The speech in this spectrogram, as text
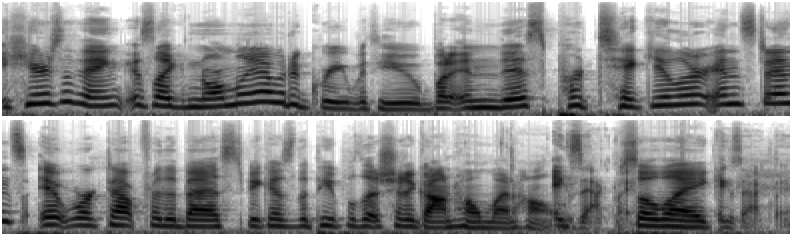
here's the thing is like normally I would agree with you, but in this particular instance, it worked out for the best because the people that should have gone home went home. Exactly. So, like, exactly.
